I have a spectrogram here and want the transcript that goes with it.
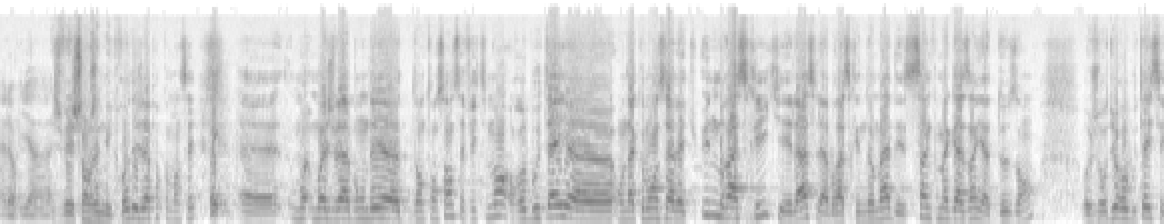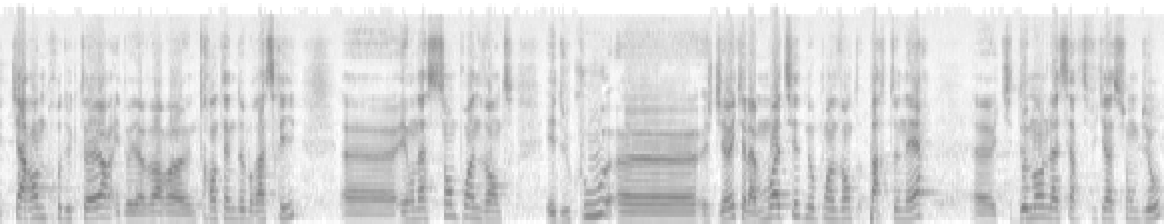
Alors, Je vais changer de micro déjà pour commencer. Euh, moi, je vais abonder euh, dans ton sens. Effectivement, Rebouteille, euh, on a commencé avec une brasserie qui est là, c'est la brasserie Nomade, et cinq magasins il y a deux ans. Aujourd'hui, Rebouteille, c'est 40 producteurs. Il doit y avoir une trentaine de brasseries. et on a 100 points de vente. Et du coup, je dirais qu'il y a la moitié de nos points de vente partenaires qui demandent la certification bio.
